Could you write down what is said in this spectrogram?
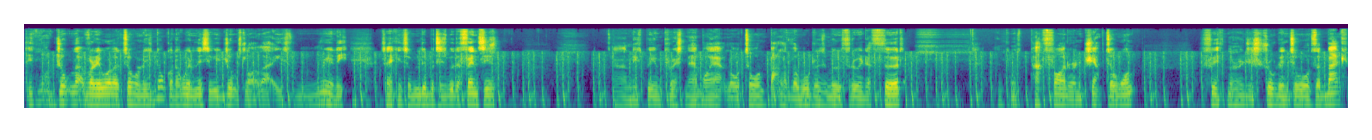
Did not jump that very well at all. And he's not going to win this if he jumps like that. He's really taking some liberties with the fences and he's being pressed now by Outlaw Torn. Battle of the Woodlands move through into third. Comes Pathfinder and Chapter 1. Fifth Manager struggling towards the back.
